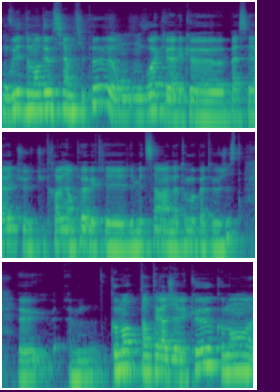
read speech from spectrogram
on voulait te demander aussi un petit peu, on, voit qu'avec euh, PassAI, tu, tu travailles un peu avec les, médecins anatomopathologistes. Euh, euh, comment t'interagis avec eux? Comment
